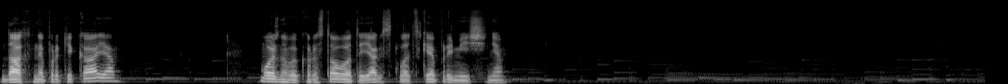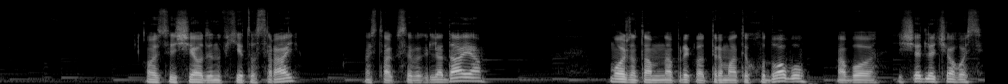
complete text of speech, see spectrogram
дах не протікає. Можна використовувати як складське приміщення. Ось іще один вхід у сарай. Ось так все виглядає. Можна там, наприклад, тримати худобу або іще для чогось.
